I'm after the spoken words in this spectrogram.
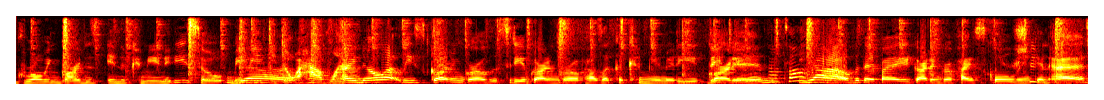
growing gardens in a community. So maybe if you don't have land, I know at least Garden Grove, the city of Garden Grove, has like a community do? garden. That's awesome. Yeah, over there by Garden Grove High School, You Lincoln Ed.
